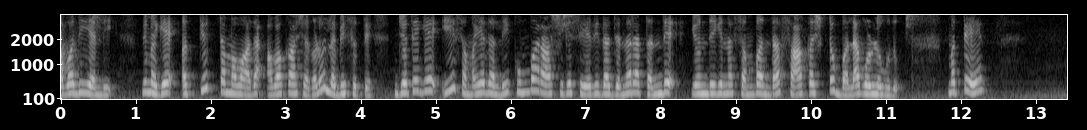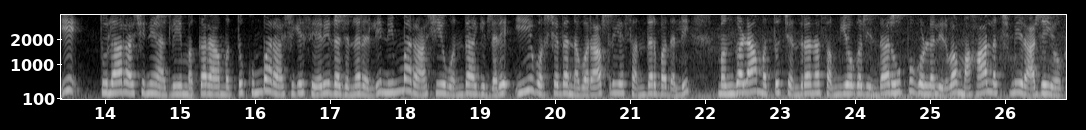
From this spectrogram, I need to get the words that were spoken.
ಅವಧಿಯಲ್ಲಿ ನಿಮಗೆ ಅತ್ಯುತ್ತಮವಾದ ಅವಕಾಶಗಳು ಲಭಿಸುತ್ತೆ. ಜೊತೆಗೆ ಈ ಸಮಯದಲ್ಲಿ ಕುಂಭರಾಶಿಗೆ ಸೇರಿದ ಜನರ ತಂದೆಯೊಂದಿಗಿನ ಸಂಬಂಧ ಸಾಕಷ್ಟು ಬಲಗೊಳ್ಳುವುದು. ಮತ್ತು ಈ ತುಲಾರಾಶಿನೇ ಆಗಲಿ, ಮಕರ ಮತ್ತು ಕುಂಭರಾಶಿಗೆ ಸೇರಿದ ಜನರಲ್ಲಿ ನಿಮ್ಮ ರಾಶಿಯು ಒಂದಾಗಿದ್ದರೆ ಈ ವರ್ಷದ ನವರಾತ್ರಿಯ ಸಂದರ್ಭದಲ್ಲಿ ಮಂಗಳ ಮತ್ತು ಚಂದ್ರನ ಸಂಯೋಗದಿಂದ ರೂಪುಗೊಳ್ಳಲಿರುವ ಮಹಾಲಕ್ಷ್ಮಿ ರಾಜಯೋಗ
